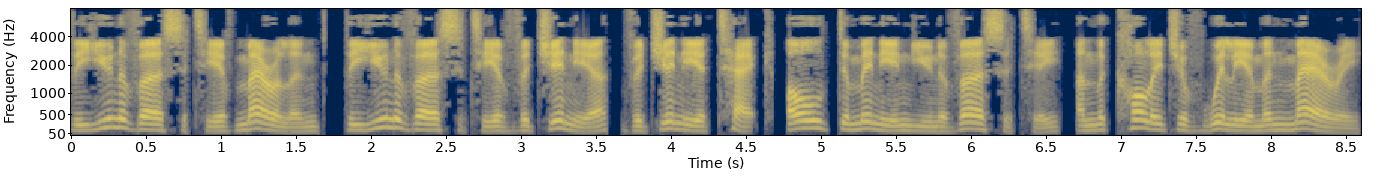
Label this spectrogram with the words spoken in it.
the University of Maryland, the University of Virginia, Virginia Tech, Old Dominion University, and the College of William and Mary.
